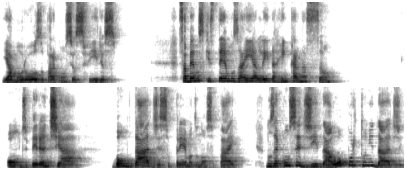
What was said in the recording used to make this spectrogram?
e amoroso para com seus filhos, sabemos que temos aí a lei da reencarnação onde, perante a bondade suprema do nosso Pai, nos é concedida a oportunidade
